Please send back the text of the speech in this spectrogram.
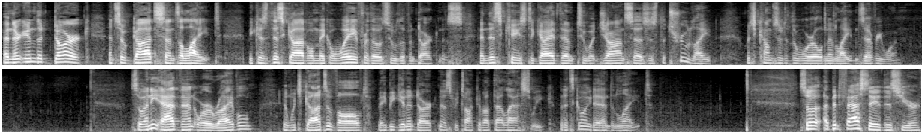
and they're in the dark. And so God sends a light because this God will make a way for those who live in darkness. In this case, to guide them to what John says is the true light, which comes into the world and enlightens everyone. So, any advent or arrival in which God's involved may begin in darkness. We talked about that last week, but it's going to end in light. So, I've been fascinated this year,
